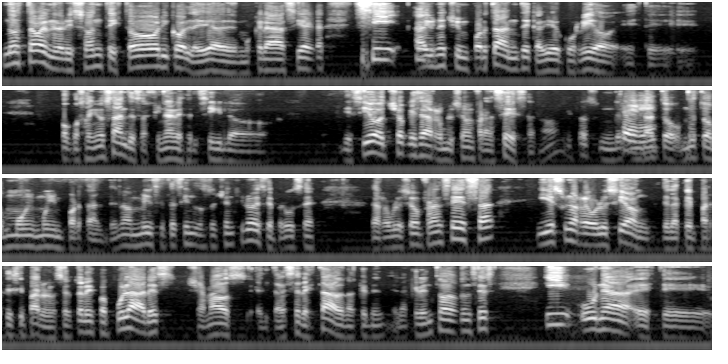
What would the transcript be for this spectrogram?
no estaba en el horizonte histórico la idea de democracia. Sí hay un hecho importante que había ocurrido este, pocos años antes, a finales del siglo 18, que es la Revolución Francesa, ¿no? Esto es un, dato, un dato muy, muy importante, ¿no? En 1789 se produce la Revolución Francesa y es una revolución de la que participaron los sectores populares, llamados el tercer Estado en aquel, en aquel entonces, y una, este,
